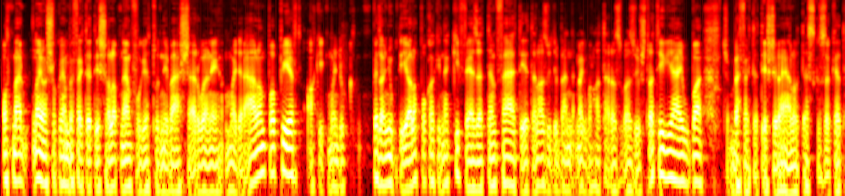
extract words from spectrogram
ott már nagyon sok olyan befektetés alap nem fogja tudni vásárolni a magyar állampapírt, akik mondjuk például a nyugdíjalapok, akiknek kifejezetten feltétel az, ugye benne meg van határozva az ő stratégiájukban, csak befektetésre ajánlott eszközöket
